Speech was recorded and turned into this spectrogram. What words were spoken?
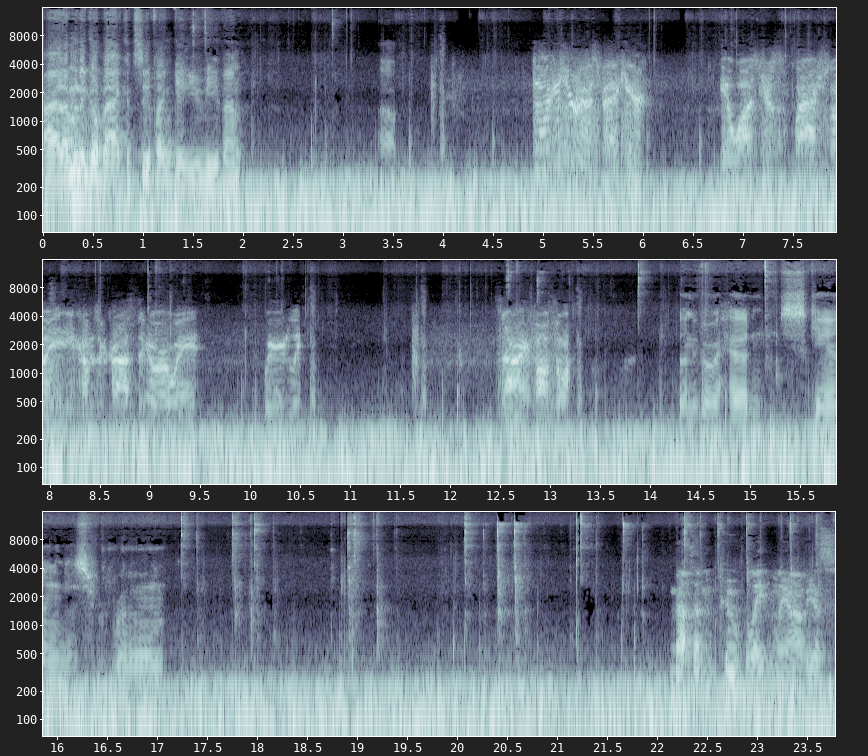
Alright, I'm gonna go back and see if I can get UV then. Oh, Dog, get your ass back here. It was just a flashlight. It comes across the doorway. Weirdly. Sorry, false alarm. let me go ahead and scan this room. Nothing too blatantly obvious.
